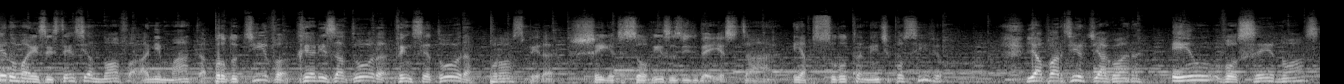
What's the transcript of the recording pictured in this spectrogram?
Viver uma existência nova, animada, produtiva, realizadora, vencedora, próspera, cheia de sorrisos e de bem-estar é absolutamente possível. E a partir de agora, eu, você, nós,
